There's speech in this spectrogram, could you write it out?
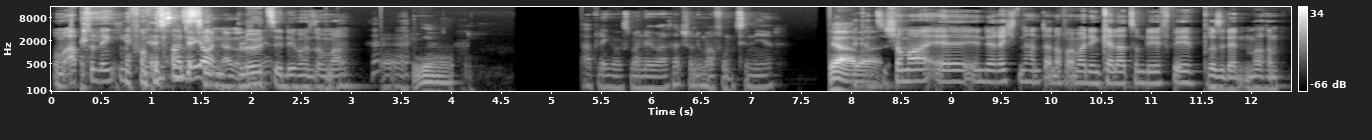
Um abzulenken vom sonstigen Blödsinn, den man so macht. Ja. Ablenkungsmanöver, das hat schon immer funktioniert. Ja, da aber. kannst du schon mal äh, in der rechten Hand dann auf einmal den Keller zum DFB-Präsidenten machen.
